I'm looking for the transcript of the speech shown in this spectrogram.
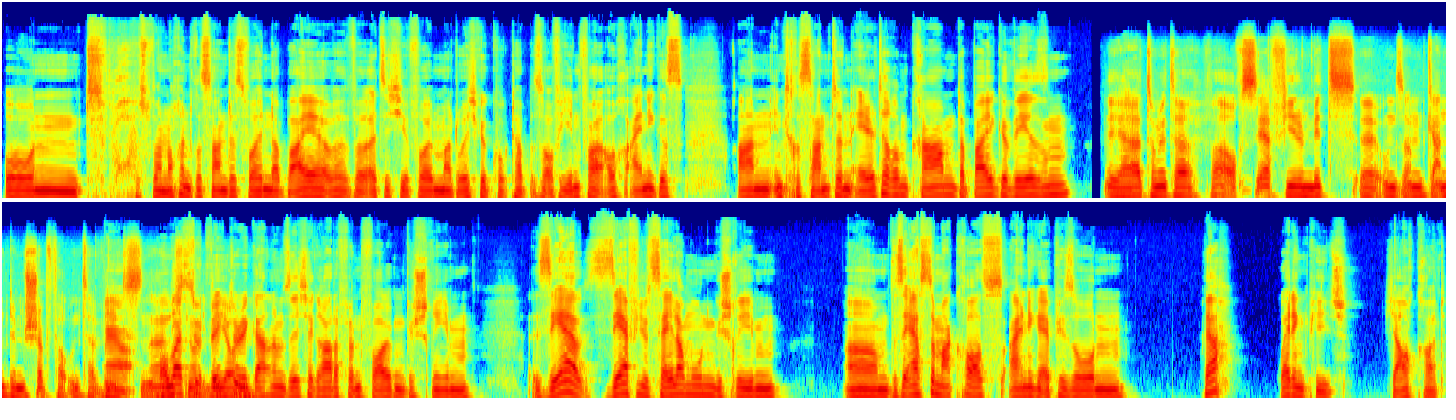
und boah, was war noch Interessantes vorhin dabei, als ich hier vorhin mal durchgeguckt habe, ist auf jeden Fall auch einiges an interessanten älterem Kram dabei gewesen. Ja, Tomita war auch sehr viel mit äh, unserem Gundam-Schöpfer unterwegs. Ja. Ne? Mobile Suit Victory Gundam sehe ich hier gerade fünf Folgen geschrieben sehr, sehr viel Sailor Moon geschrieben. Ähm, das erste Makros, einige Episoden. Ja, Wedding Peach. Ich auch gerade.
